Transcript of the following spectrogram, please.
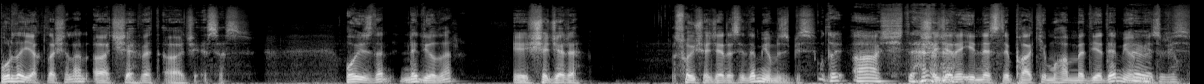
Burada yaklaşılan ağaç şehvet ağacı esas. O yüzden ne diyorlar? E, şecere. Soy şeceresi demiyor muyuz biz? O da ağaç işte. şecere-i nesli paki Muhammediye demiyor evet, muyuz hocam. biz?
